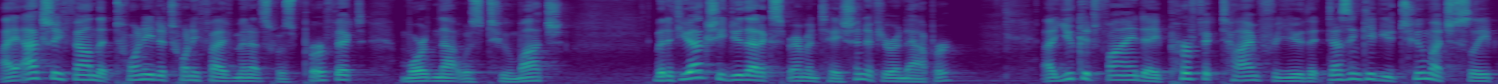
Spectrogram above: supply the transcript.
I actually found that 20 to 25 minutes was perfect. More than that was too much. But if you actually do that experimentation, if you're a napper, uh, you could find a perfect time for you that doesn't give you too much sleep,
